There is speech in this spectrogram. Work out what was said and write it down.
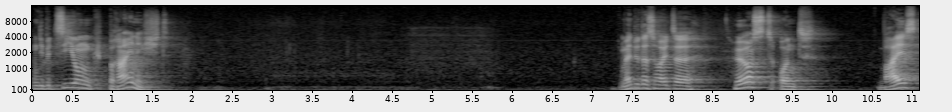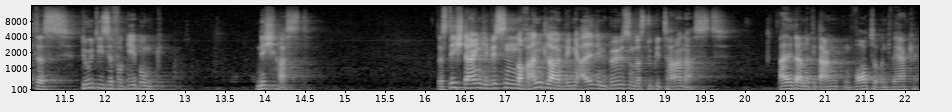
und die Beziehung bereinigt. Und wenn du das heute hörst und weißt, dass du diese Vergebung nicht hast, dass dich dein Gewissen noch anklagt wegen all dem Bösen, was du getan hast, all deiner Gedanken, Worte und Werke,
